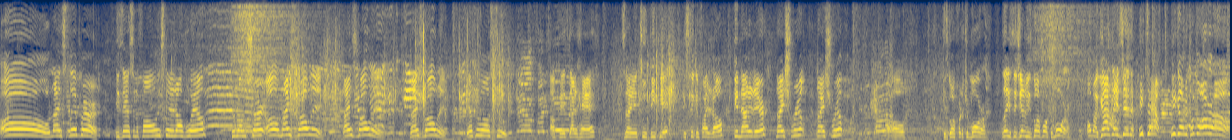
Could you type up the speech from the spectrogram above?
Oh, nice flipper. He's answering the phone. He's spinning off well. Turn on the shirt. Oh, nice rolling. Nice rolling. Nice rolling. Definitely wants to. Okay, he's got a half. He's not in too deep yet. He's can fight it off. Getting out of there. Nice shrimp. Nice shrimp. Uh-oh. He's going for the Kimura. Ladies and gentlemen, he's going for a Kimura. Oh my God, ladies and gentlemen, he's out. He going to Kimura.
